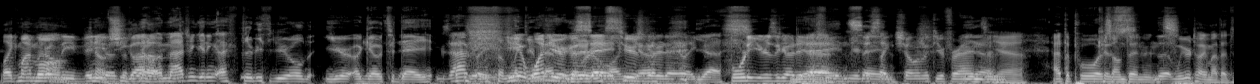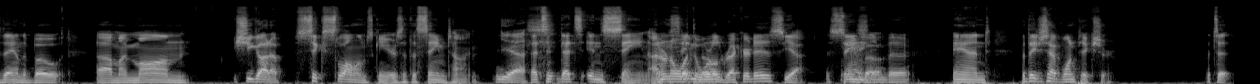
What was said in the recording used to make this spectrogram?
Like my mom, Literally you know, videos she of got No, up. imagine getting a 33 year old year ago today. Exactly. From, you like, get your one year ago memories so today, long two years ago today, like Yes. 40 years ago Yeah. today, and you're just Insane. like chilling with your friends Yeah. and yeah. at the pool or 'Cause something. And the- we were talking about that today on the boat. Uh, my mom, she got up six slalom skiers at the same time. Yes. That's that's insane. I don't know what the same world record is. Yeah, the same boat. boat. And but they just have one picture. That's it.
